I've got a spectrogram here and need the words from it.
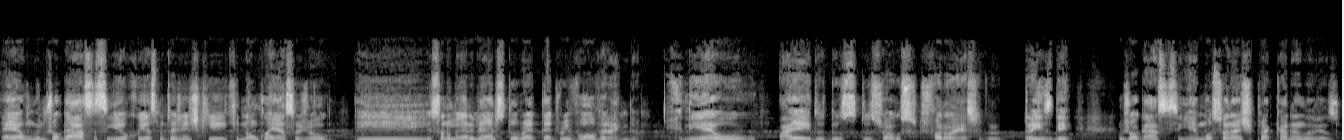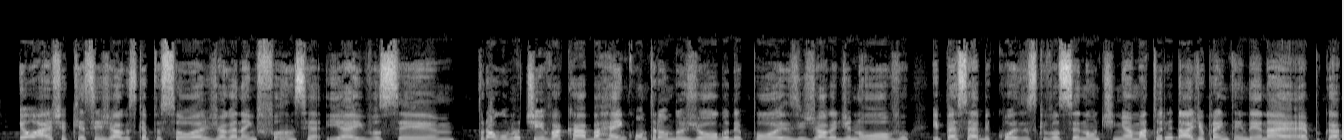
É um jogaço, assim. Eu conheço muita gente que, que não conhece o jogo. E, se eu não me engano, ele é antes do Red Dead Revolver ainda. Ele é o pai aí do, dos, dos jogos de faroeste, do 3D. Um jogaço, assim. É emocionante pra caramba mesmo. Eu acho que esses jogos que a pessoa joga na infância e aí você, por algum motivo, acaba reencontrando o jogo depois e joga de novo e percebe coisas que você não tinha maturidade pra entender na época,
